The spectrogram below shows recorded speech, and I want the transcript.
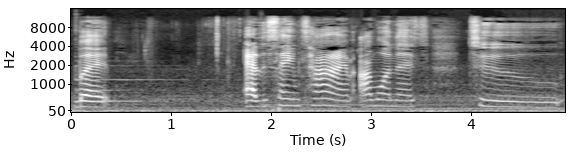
But at the same time, I want us to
